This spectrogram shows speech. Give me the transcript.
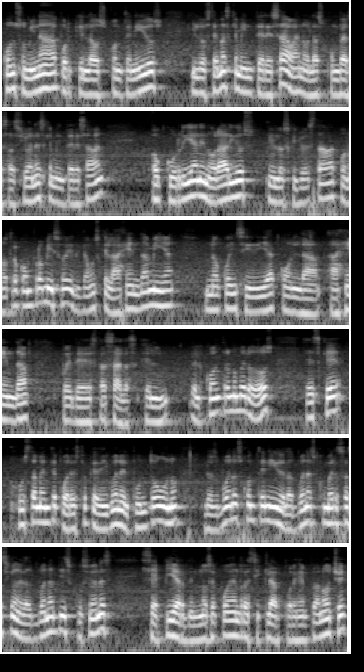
consumí nada porque los contenidos y los temas que me interesaban o las conversaciones que me interesaban ocurrían en horarios en los que yo estaba con otro compromiso y digamos que la agenda mía no coincidía con la agenda pues de estas salas. El, el contra número dos es que justamente por esto que digo en el punto uno, los buenos contenidos, las buenas conversaciones, las buenas discusiones se pierden, no se pueden reciclar. Por ejemplo, anoche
